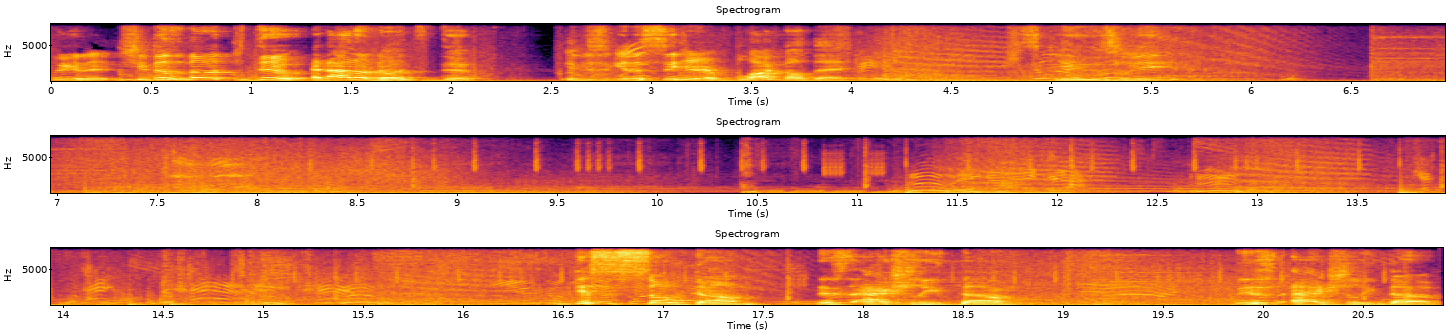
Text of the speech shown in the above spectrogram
Look at it. She doesn't know what to do, and I don't know what to do. You're just gonna sit here and block all day. Excuse me. This is so dumb. This is actually dumb. This is actually dumb.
